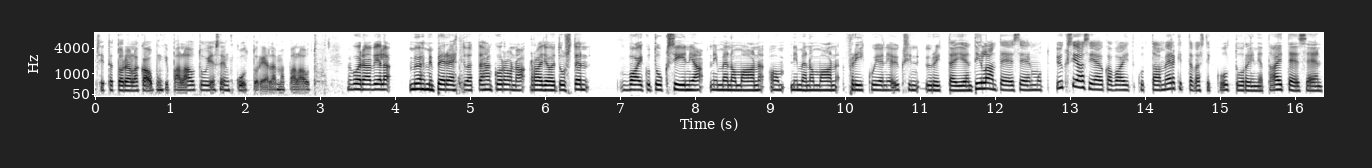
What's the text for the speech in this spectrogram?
sitten todella kaupunki palautuu ja sen kulttuurielämä palautuu. Me voidaan vielä myöhemmin perehtyä tähän koronarajoitusten vaikutuksiin ja nimenomaan, nimenomaan friikkujen ja yksin yrittäjien tilanteeseen, mutta yksi asia, joka vaikuttaa merkittävästi kulttuuriin ja taiteeseen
